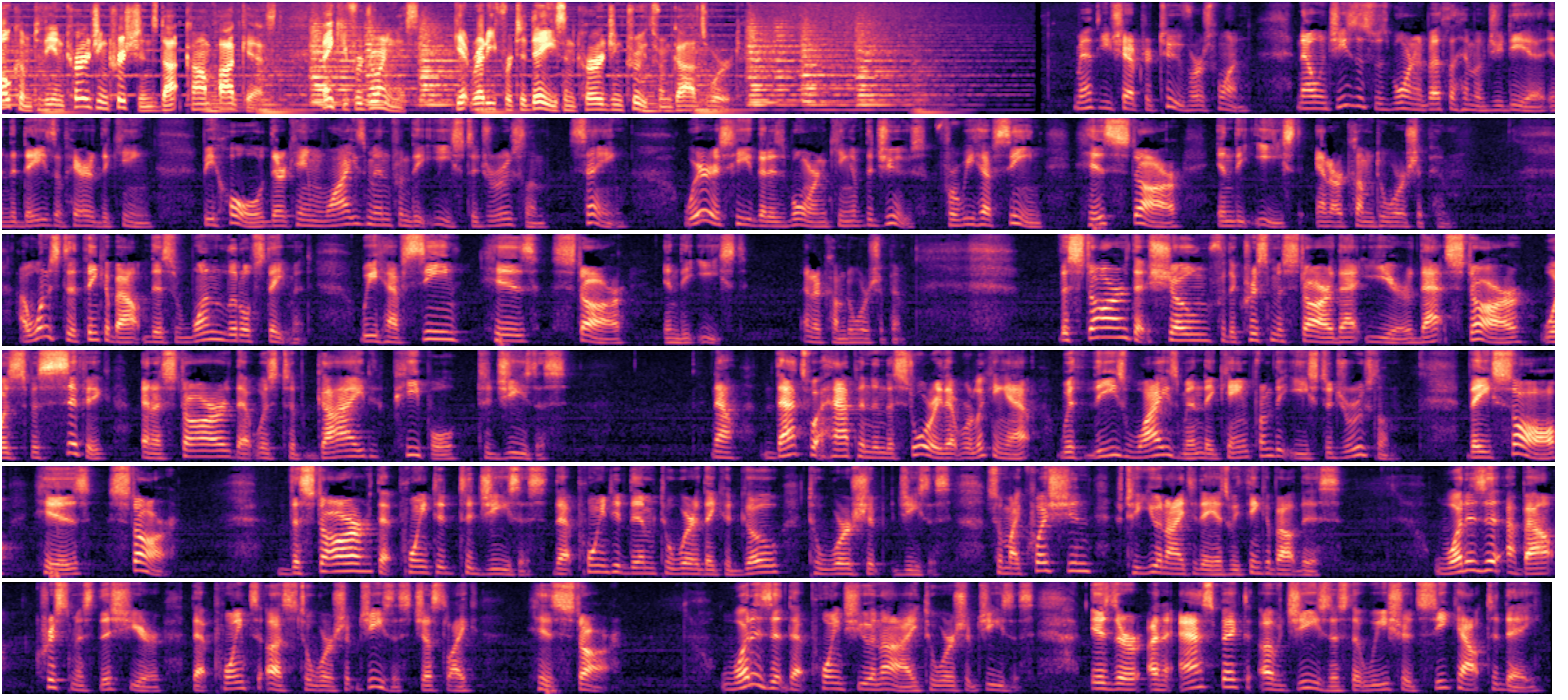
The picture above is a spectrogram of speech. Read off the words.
Welcome to the encouragingchristians.com podcast. Thank you for joining us. Get ready for today's encouraging truth from God's Word. Matthew chapter 2, verse 1. Now, when Jesus was born in Bethlehem of Judea in the days of Herod the king, behold, there came wise men from the east to Jerusalem, saying, Where is he that is born King of the Jews? For we have seen his star in the east and are come to worship him. I want us to think about this one little statement. We have seen his star in the east and are come to worship him. The star that shone for the Christmas star that year, that star was specific and a star that was to guide people to Jesus. Now, that's what happened in the story that we're looking at with these wise men, they came from the east to Jerusalem. They saw his star. The star that pointed to Jesus, that pointed them to where they could go to worship Jesus. So, my question to you and I today as we think about this what is it about Christmas this year that points us to worship Jesus, just like his star? What is it that points you and I to worship Jesus? Is there an aspect of Jesus that we should seek out today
